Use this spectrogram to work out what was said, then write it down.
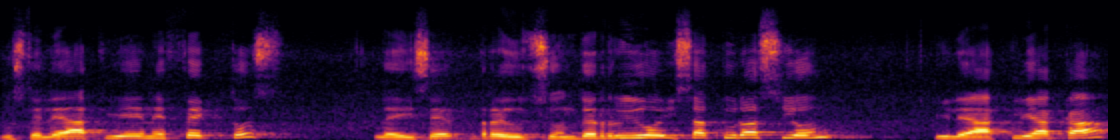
usted le da aquí en efectos le dice reducción de ruido y saturación y le da clic acá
